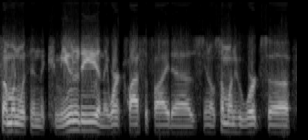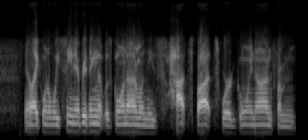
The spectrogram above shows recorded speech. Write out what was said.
someone within the community, and they weren't classified as you know someone who works. Uh, you know, like when we seen everything that was going on when these hot spots were going on from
